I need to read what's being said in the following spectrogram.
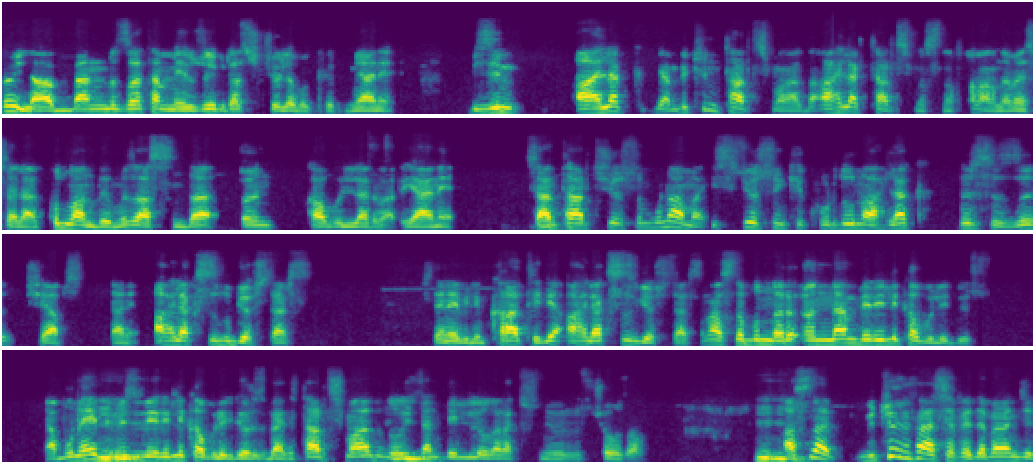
öyle abi ben de zaten mevzuya biraz şöyle bakıyorum. Yani bizim ahlak yani bütün tartışmalarda ahlak tartışmasında falan da mesela kullandığımız aslında ön kabuller var. Yani sen tartışıyorsun bunu ama istiyorsun ki kurduğun ahlak hırsızı şey yapsın. Yani ahlaksız bu göstersin. İşte ne bileyim katili ahlaksız göstersin. Aslında bunları önden verili kabul ediyorsun. Ya bunu hepimiz Hı verili kabul ediyoruz bence. Tartışmalarda da o yüzden delil olarak sunuyoruz çoğu zaman. hı hı. Aslında bütün felsefede bence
